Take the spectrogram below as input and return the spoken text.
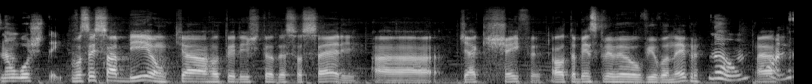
Não gostei. Vocês sabiam que a roteirista dessa série, a Jack Schaefer, ela também escreveu Viúva Negra? Não, É. olha.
